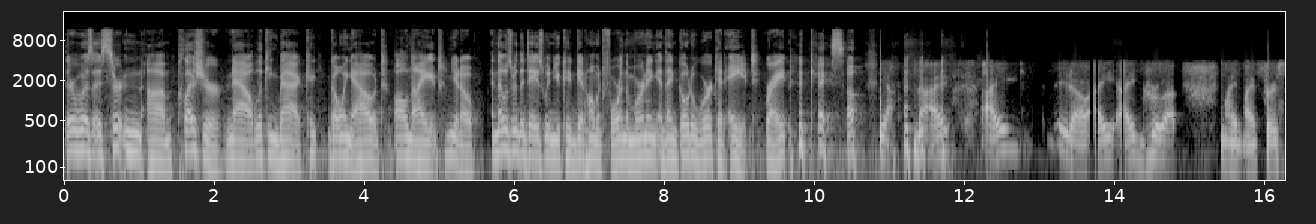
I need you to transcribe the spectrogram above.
there was a certain um, pleasure now looking back, going out all night, you know, and those were the days when you could get home at four in the morning and then go to work at eight, right? okay, so yeah, no, I, I you know, I I grew up. My my first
